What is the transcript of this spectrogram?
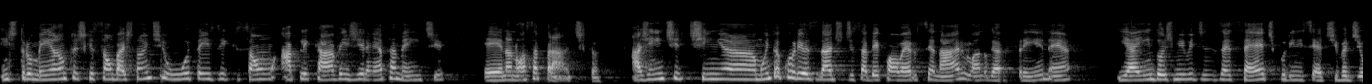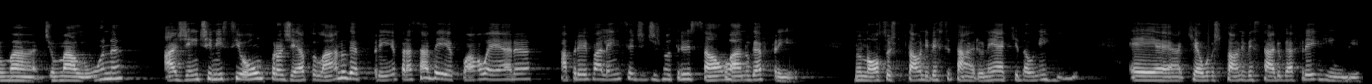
instrumentos que são bastante úteis e que são aplicáveis diretamente é, na nossa prática. A gente tinha muita curiosidade de saber qual era o cenário lá no Gafre, né? E aí, em 2017, por iniciativa de uma, de uma aluna, a gente iniciou um projeto lá no Gafre para saber qual era a prevalência de desnutrição lá no Gafre, no nosso hospital universitário, né, aqui da Unirio, é, que é o Hospital Universitário Gafre Guimbe.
